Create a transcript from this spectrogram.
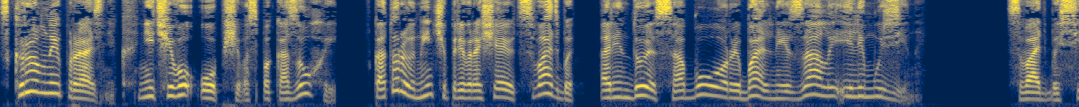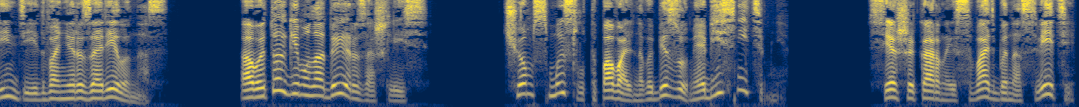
Скромный праздник, ничего общего с показухой, в которую нынче превращают свадьбы, арендуя соборы, бальные залы и лимузины. Свадьба Синди едва не разорила нас. А в итоге молодые разошлись. В чем смысл-то повального безумия, объясните мне. Все шикарные свадьбы на свете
